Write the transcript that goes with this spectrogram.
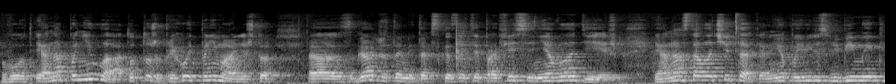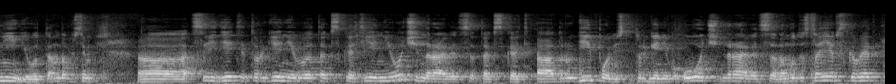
вот, и она поняла, тут тоже приходит понимание, что э, с гаджетами, так сказать, профессии не овладеешь. И она стала читать, у нее появились любимые книги. Вот там, допустим, э, «Отцы и дети» Тургенева, так сказать, ей не очень нравится, так сказать, а другие повести Тургенева очень нравятся. Там у Достоевского это...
